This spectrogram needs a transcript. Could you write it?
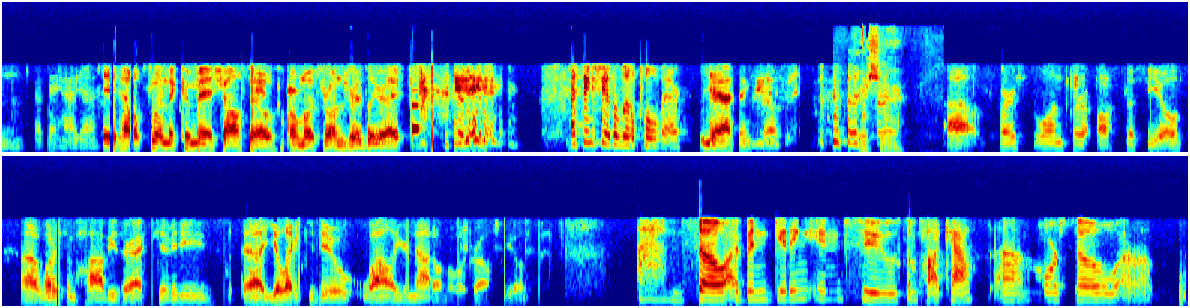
Mhm. that they had to. It helps when the commish also almost runs Ridley, right? I think she had a little pull there. Yeah, I think so. For sure. Uh, first one for off the field. Uh, what are some hobbies or activities uh, you like to do while you're not on the lacrosse field? Um, so I've been getting into some podcasts, um, more so um,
